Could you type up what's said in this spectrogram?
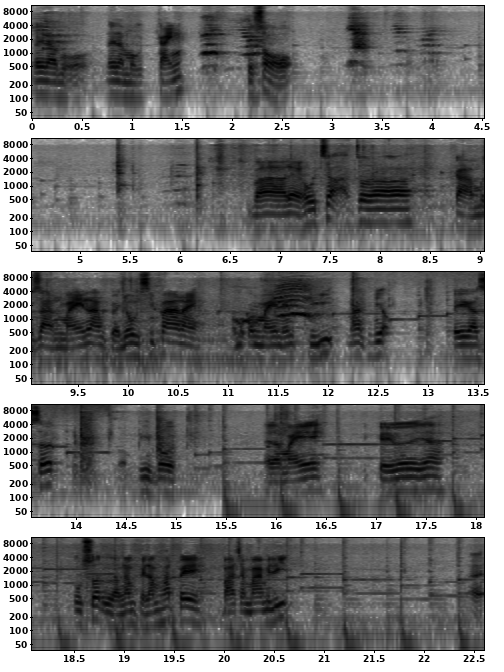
Đây là bộ, đây là một cánh, cửa sổ. Và để hỗ trợ cho cả một dàn máy làm cửa nhôm Sifa này có một con máy nén khí mang thương hiệu Pegasus của Vivo. Đây là máy thiết kế với à, công suất là 5,5 HP 330 lít. Đấy.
